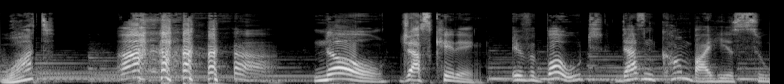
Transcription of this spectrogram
What? no, just kidding. If a boat doesn't come by here soon.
